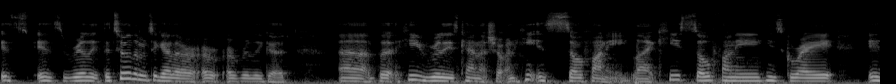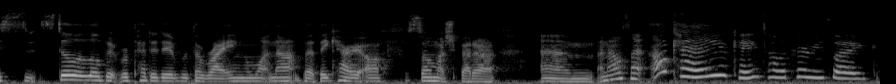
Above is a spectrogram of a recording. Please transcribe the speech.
is is really the two of them together are, are really good. Uh, but he really is carrying that show, and he is so funny. Like he's so funny. He's great. It's still a little bit repetitive with the writing and whatnot, but they carry off so much better. Um, and I was like, okay, okay, Tyler Perry's like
